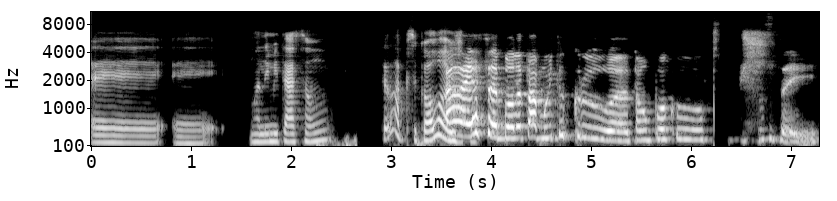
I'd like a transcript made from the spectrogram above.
é, é, uma limitação, sei lá, psicológica. Ah, a cebola tá muito crua, tá um pouco, não sei.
